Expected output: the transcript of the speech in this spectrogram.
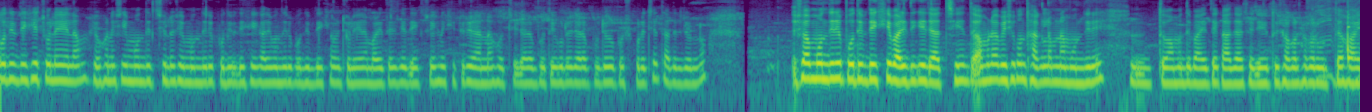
প্রদীপ দেখে চলে এলাম। ওখানে সেই মন্দির ছিল, সেই মন্দিরে প্রদীপ দেখে, কালী মন্দিরে প্রদীপ দেখে আমরা চলে এলাম। বাড়িতে গিয়ে দেখছি, এখানে খিচুড়ি রান্না হচ্ছে। যারা প্রতিগুলো যারা পুজোর উপোস করেছে তাদের জন্য। সব মন্দিরে প্রদীপ দেখিয়ে বাড়ি দিকে যাচ্ছি। তো আমরা বেশিক্ষণ থাকলাম না মন্দিরে। তো আমাদের বাড়িতে কাজ আছে, যেহেতু সকাল সকাল উঠতে হয়।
